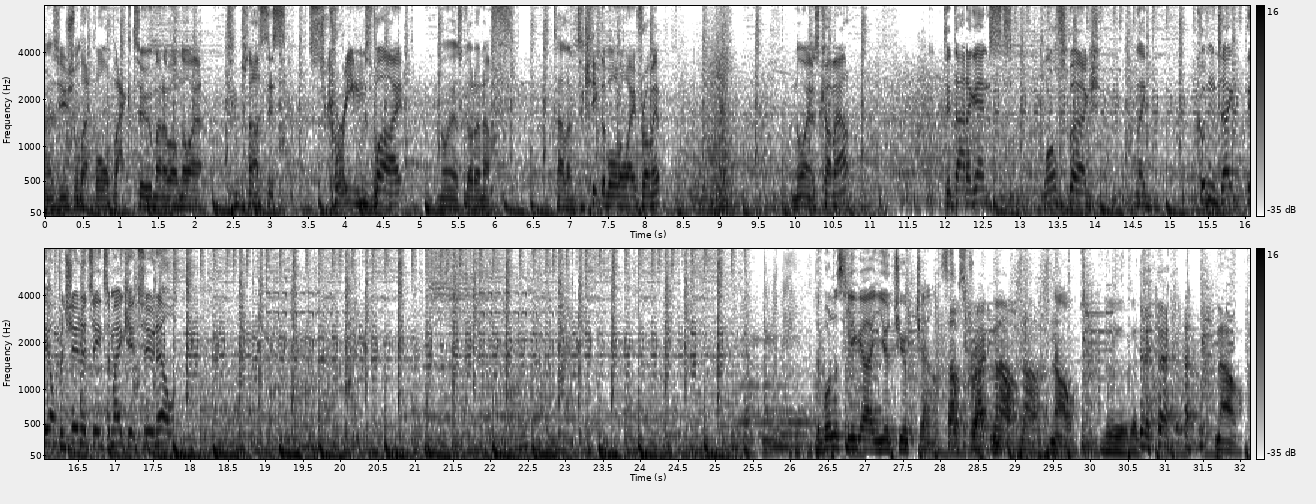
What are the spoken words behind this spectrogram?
As usual, that ball back to Manuel Neuer. Blasis screams by. Neuer's got enough talent to keep the ball away from him. Neuer's come out. Did that against Wolfsburg. They couldn't take the opportunity to make it 2 The Bundesliga YouTube channel. Subscribe now. Now. Now. Now.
